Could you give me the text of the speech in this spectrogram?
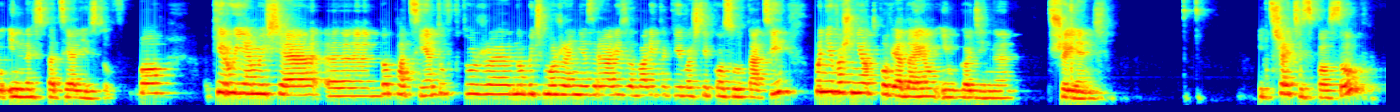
u innych specjalistów, bo kierujemy się e, do pacjentów, którzy no być może nie zrealizowali takiej właśnie konsultacji, ponieważ nie odpowiadają im godziny przyjęć. I trzeci sposób,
